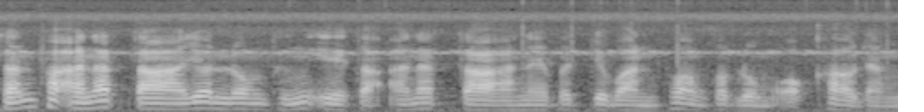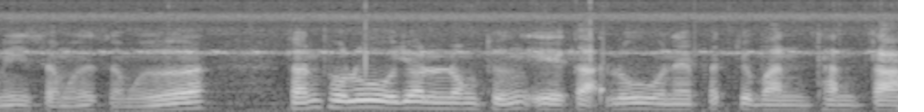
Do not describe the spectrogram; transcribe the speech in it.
สันพอนัตตาย่นลงถึงเอกอนัตตาในปัจจุบันพร้อมกับลมออกเข้าดังนี้เสมอเสมอ สันพลู่ย่นลงถึงเอกะลู่ในปัจจุบันทันตา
